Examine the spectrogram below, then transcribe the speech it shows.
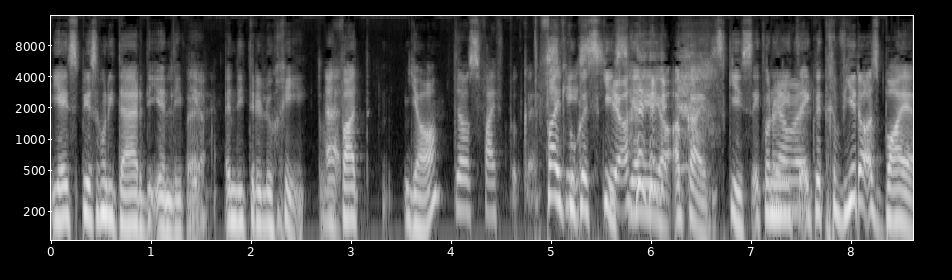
jy is besig met die derde een liewe ja. in die trilogie. Uh, wat ja? Daar's 5 boeke. 5 boeke, skus. Ja. ja ja ja, okay, skus. Ek wou nou ja, net ek weet geweet daar is baie,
